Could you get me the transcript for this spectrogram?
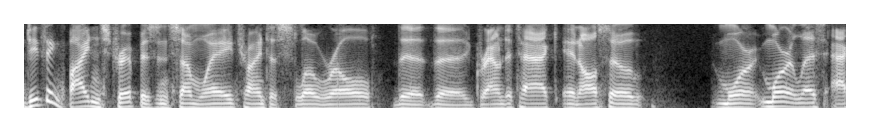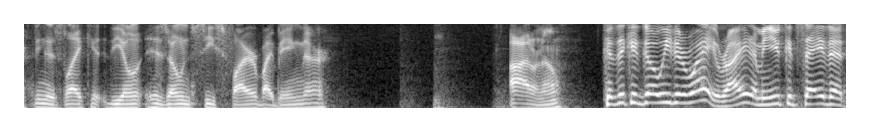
Do you think Biden's trip is in some way trying to slow roll the the ground attack and also more more or less acting as like the his own ceasefire by being there? I don't know. Cuz it could go either way, right? I mean, you could say that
